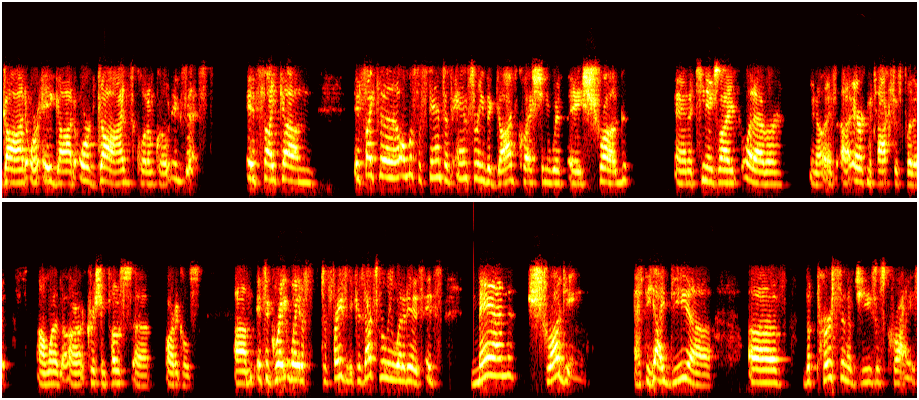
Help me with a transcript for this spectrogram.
God or a God or gods, quote unquote, exist. It's like um, it's like the almost the stance of answering the God question with a shrug and a teenage like whatever, you know, as uh, Eric Metaxas put it on one of the, our Christian Post uh, articles. Um, it's a great way to, to phrase it because that's really what it is. It's man shrugging at the idea of the person of Jesus Christ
